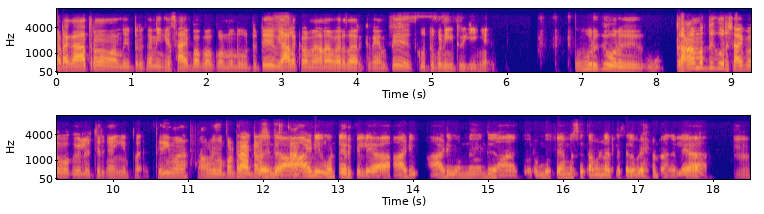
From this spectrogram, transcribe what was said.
தடகாத்திரமா வாழ்ந்துகிட்டு இருக்கோம் நீங்க சாய்பாபா கொண்டு வந்து விட்டுட்டு வியாழக்கிழமை ஆனா விரதம் இருக்கிறேன்ட்டு கூத்து பண்ணிக்கிட்டு இருக்கீங்க. ஊருக்கு ஒரு கிராமத்துக்கு ஒரு சாய்பாபா கோயில் வச்சிருக்காங்க இப்ப. தெரியுமா? அவனுங்க பண்ற இப்ப இந்த ஆடி ஒண்ணு இருக்கு இல்லையா? ஆடி ஆடி ஒண்ணு வந்து ரொம்ப ஃபேமஸ் தமிழ்நாட்டுல செலிப்ரேட் பண்றாங்க இல்லையா? ம்.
